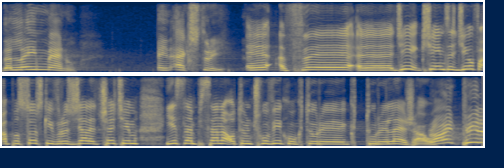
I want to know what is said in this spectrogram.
The lame man in Acts 3. E, W e, Księdze Dzieł Apostolskich w rozdziale trzecim jest napisane o tym człowieku, który, który leżał. Right? Peter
